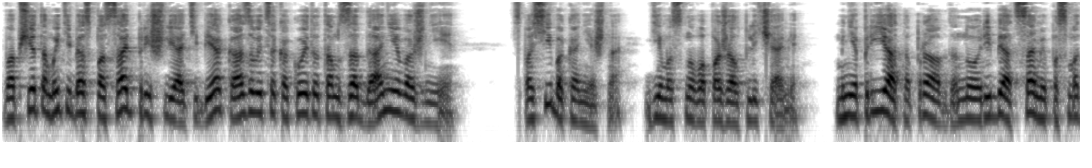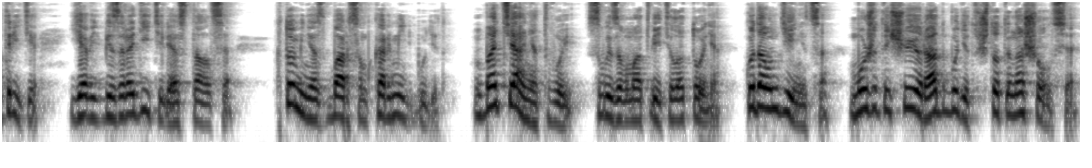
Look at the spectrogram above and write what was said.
Вообще-то мы тебя спасать пришли, а тебе, оказывается, какое-то там задание важнее. Спасибо, конечно. Дима снова пожал плечами. Мне приятно, правда, но, ребят, сами посмотрите, я ведь без родителей остался. Кто меня с Барсом кормить будет? «Батяня твой», – с вызовом ответила Тоня. «Куда он денется? Может, еще и рад будет, что ты нашелся».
